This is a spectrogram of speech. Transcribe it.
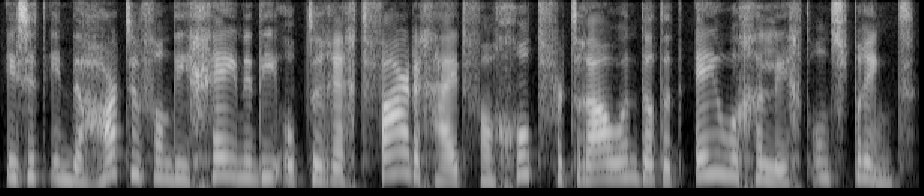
is het in de harten van diegenen die op de rechtvaardigheid van God vertrouwen dat het eeuwige licht ontspringt.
